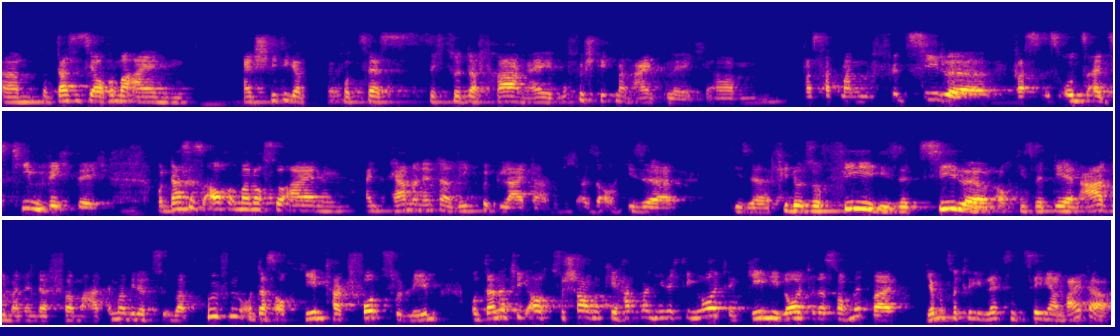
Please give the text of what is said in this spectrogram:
Ähm, und das ist ja auch immer ein, ein stetiger Prozess, sich zu hinterfragen, hey, wofür steht man eigentlich? Ähm, was hat man für Ziele? Was ist uns als Team wichtig? Und das ist auch immer noch so ein, ein permanenter Wegbegleiter, wirklich also auch diese, diese Philosophie, diese Ziele und auch diese DNA, die man in der Firma hat, immer wieder zu überprüfen und das auch jeden Tag vorzuleben und dann natürlich auch zu schauen, okay, hat man die richtigen Leute? Gehen die Leute das noch mit? Weil wir haben uns natürlich in den letzten zehn Jahren weiter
